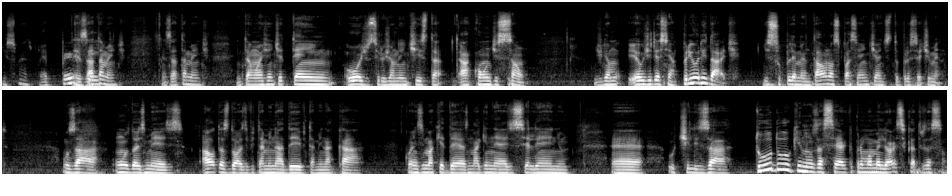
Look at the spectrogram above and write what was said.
Isso mesmo. É perfeito. Exatamente. Exatamente. Então a gente tem hoje o cirurgião dentista a condição, digamos, eu diria assim, a prioridade de suplementar o nosso paciente antes do procedimento. Usar um ou dois meses, altas doses de vitamina D, vitamina K, coenzima Q10, magnésio, selênio, é, utilizar tudo o que nos acerca para uma melhor cicatrização,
